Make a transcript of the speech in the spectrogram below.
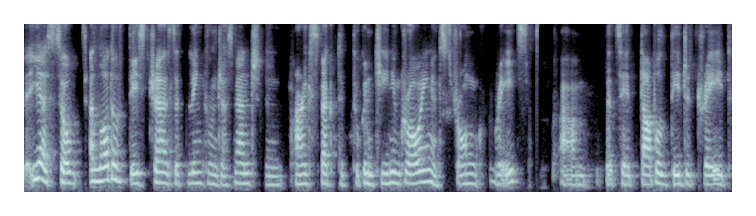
Yes, so a lot of these trends that Lincoln just mentioned are expected to continue growing at strong rates um, let's say double digit rate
